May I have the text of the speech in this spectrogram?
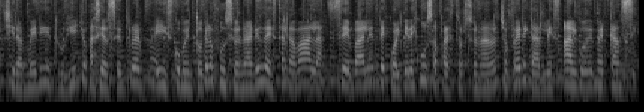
Táchira, Mérida y Trujillo hacia el centro del país. Comentó que los funcionarios de esta alcabala se valen de cualquier excusa para extorsionar al chofer y darles algo de mercancía.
